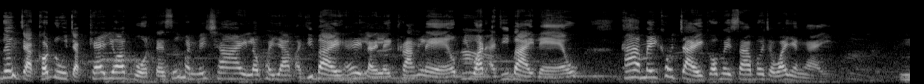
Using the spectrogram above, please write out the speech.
เนื่องจากเขาดูจากแค่ยอดโหวตแต่ซึ่งมันไม่ใช่เราพยายามอธิบายให้หลาย ๆ ครั้งแล้วพี่วัดอธิบายแล้ว ถ้าไม่เข้าใจก็ไม่ทราบว่าจะว่ายังไงอื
